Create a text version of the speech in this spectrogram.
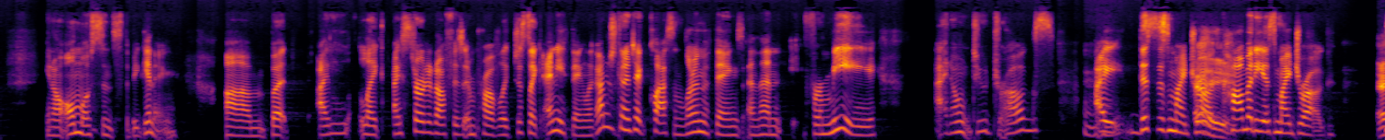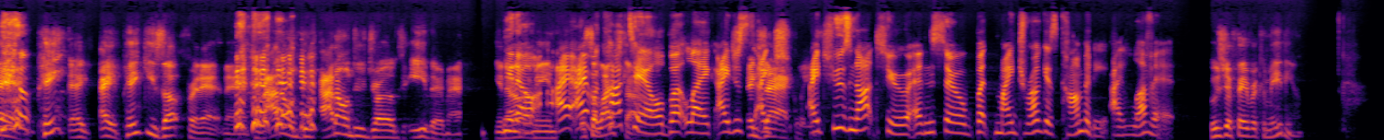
you know, almost since the beginning. Um, but I like I started off as improv, like just like anything. Like I'm just going to take a class and learn the things, and then for me, I don't do drugs. Mm-hmm. I this is my drug. Hey. Comedy is my drug. Hey, Pink, hey, hey, Pinky's up for that, man. I don't do I don't do drugs either, man. You know, you know I mean, I, I have a, a cocktail, but like I just exactly. I, I choose not to, and so, but my drug is comedy. I love it. Who's your favorite comedian?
